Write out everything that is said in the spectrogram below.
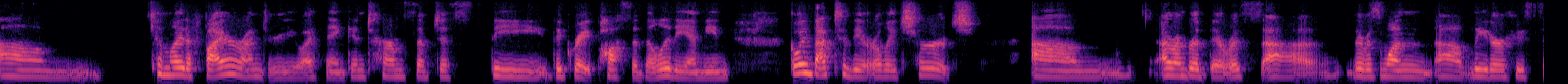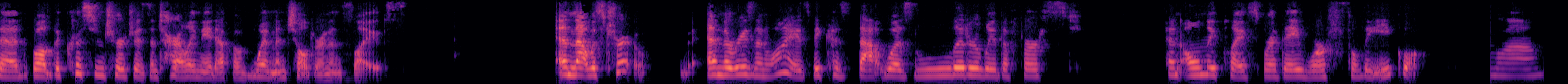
um, can light a fire under you i think in terms of just the the great possibility i mean going back to the early church um, I remember there was uh, there was one uh, leader who said, "Well, the Christian church is entirely made up of women, children, and slaves," and that was true. And the reason why is because that was literally the first and only place where they were fully equal. Wow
